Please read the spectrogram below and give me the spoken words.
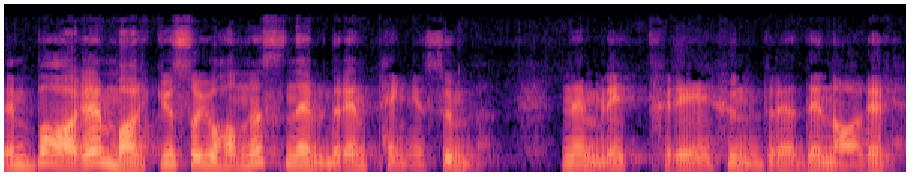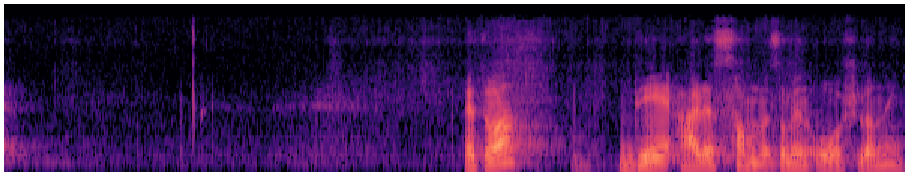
Men bare Markus og Johannes nevner en pengesum, nemlig 300 denarer. Vet du hva? Det er det samme som en årslønning.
